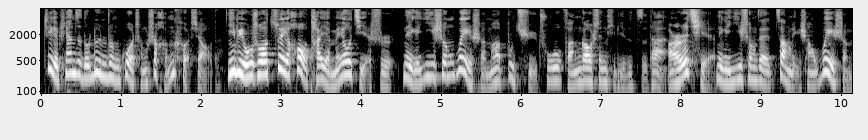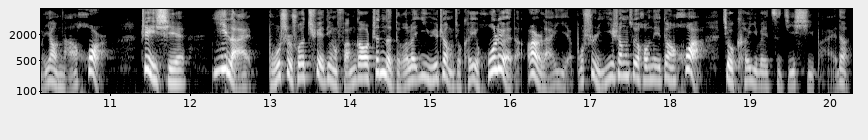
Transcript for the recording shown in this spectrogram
这个片子的论证过程是很可笑的。你比如说，最后他也没有解释那个医生为什么不取出梵高身体里的子弹，而且那个医生在葬礼上为什么要拿画儿，这些。一来不是说确定梵高真的得了抑郁症就可以忽略的，二来也不是医生最后那段话就可以为自己洗白的，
